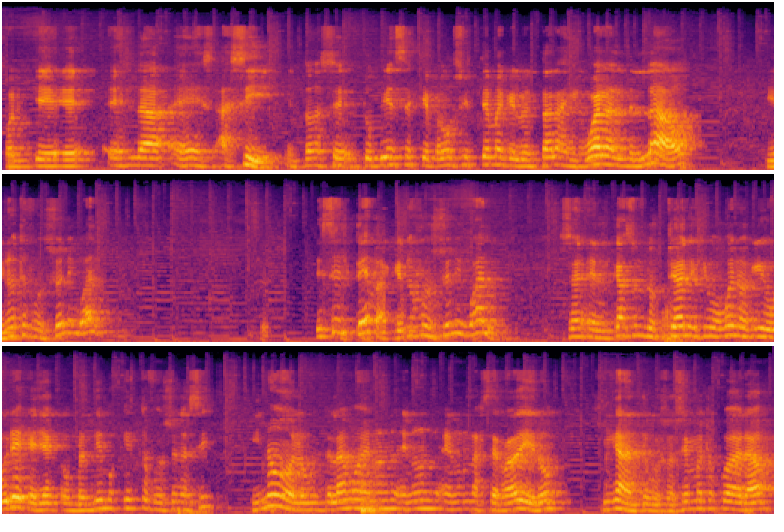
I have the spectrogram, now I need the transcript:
porque es, la, es así. Entonces tú piensas que para un sistema que lo instalas igual al del lado y no te funciona igual. Ese es el tema, que no funciona igual. O sea, en el caso industrial dijimos, bueno, aquí Eureka, ya comprendimos que esto funciona así, y no, lo instalamos en un, en un, en un aserradero gigante, pues son 100 metros cuadrados,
